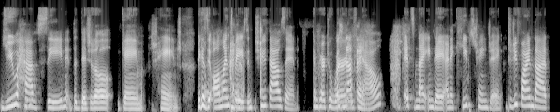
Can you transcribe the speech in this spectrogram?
you mm-hmm. have seen the digital game change because the online space in 2000 compared to where it is now it's night and day and it keeps changing. Did you find that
